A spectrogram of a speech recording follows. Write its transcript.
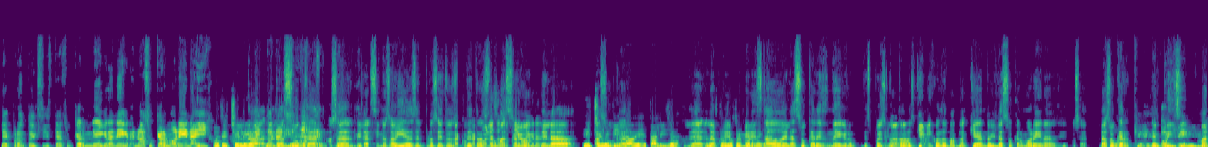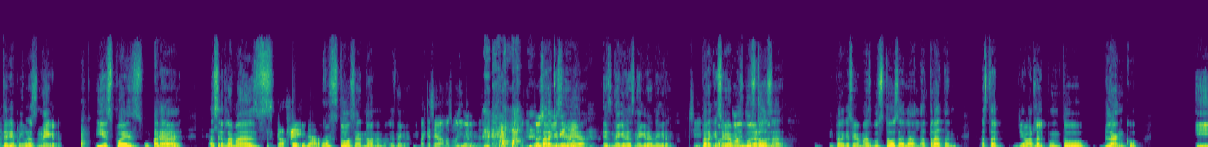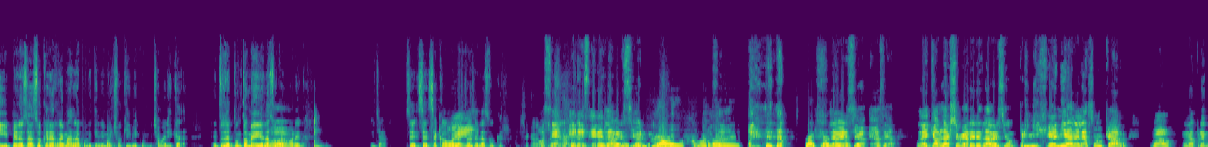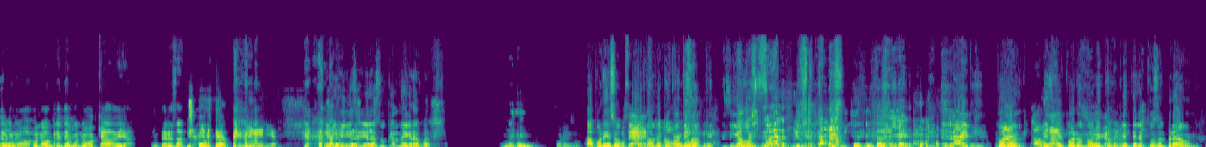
De pronto existe azúcar negra, negra, no azúcar morena, hijo. Pues. La, la azúcar, o sea, Milar, si no sabías el proceso de transformación de la tinta azúcar, vegetal y ya. la- la- es el primer negra. estado del azúcar es negro. Después, Sí. con Ajá. todos los químicos, los van blanqueando y el azúcar morena, eh, o sea, el azúcar Ok, en ok. principio, materia prima es negra. Y después, Ok. para hacerla más Es café. Gustosa, no, no, no, es negra. Para que se vea más bonita. para que se vea más bonita. No, sí, para sí, que sí. se vea, es negra, es negra, negra. Sí. Y para que se vea más la gustosa, y para que se vea más gustosa, la, la tratan hasta llevarla al punto blanco. Y, pero esa azúcar es re mala porque tiene mucho químico, mucha maricada. Entonces el punto medio es el azúcar Oh. morena. Y ya. Se, se, se acabó la clase del azúcar. Se acabó O la sea, clase. eres, eres la versión, Equilibrado, como sea, todo es. La clase. versión, o sea, like a black sugar, eres la versión primigenia del azúcar. Wow, uno aprende algo nuevo, uno aprende algo nuevo cada día. Interesante. Primigenia. Primigenia sería el azúcar negra, papi. Por eso. Ah, por eso. O sea, Perdón, es me como- confundí. Ay. Sigamos. ¿Estás bien? Like, Por un, like a es que black por un momento mi mente le puso el brown.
